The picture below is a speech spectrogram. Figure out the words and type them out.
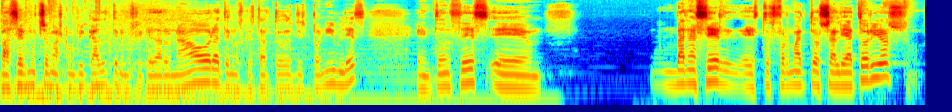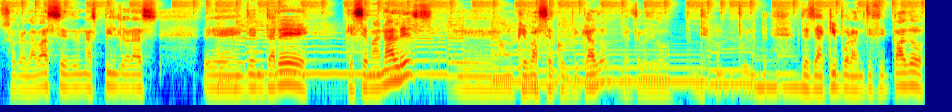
va a ser mucho más complicado, tenemos que quedar una hora, tenemos que estar todos disponibles. Entonces, eh, van a ser estos formatos aleatorios sobre la base de unas píldoras eh, intentaré que semanales eh, aunque va a ser complicado ya te lo digo desde aquí por anticipado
